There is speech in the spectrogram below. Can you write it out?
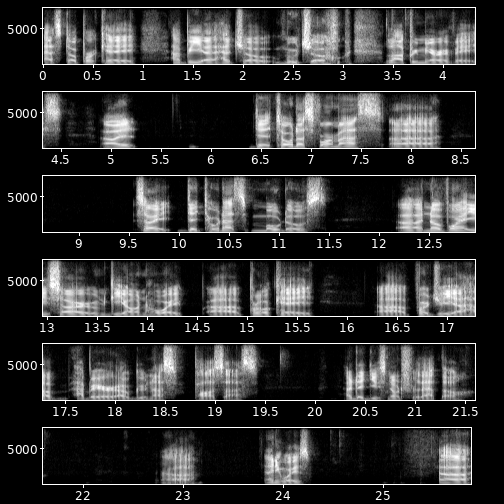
esto porque había hecho mucho la primera vez. Uh, de todas formas, uh, sorry, de todas modos, uh, no voy a usar un guión hoy uh, porque uh, podría ha haber algunas pausas. I did use notes for that though. Uh, anyways, uh,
